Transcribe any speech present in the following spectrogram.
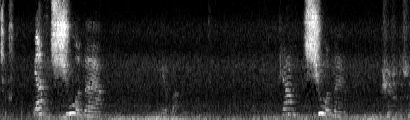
Сейчас. Прям черное небо. Прям черное. Ощущение, что это всю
